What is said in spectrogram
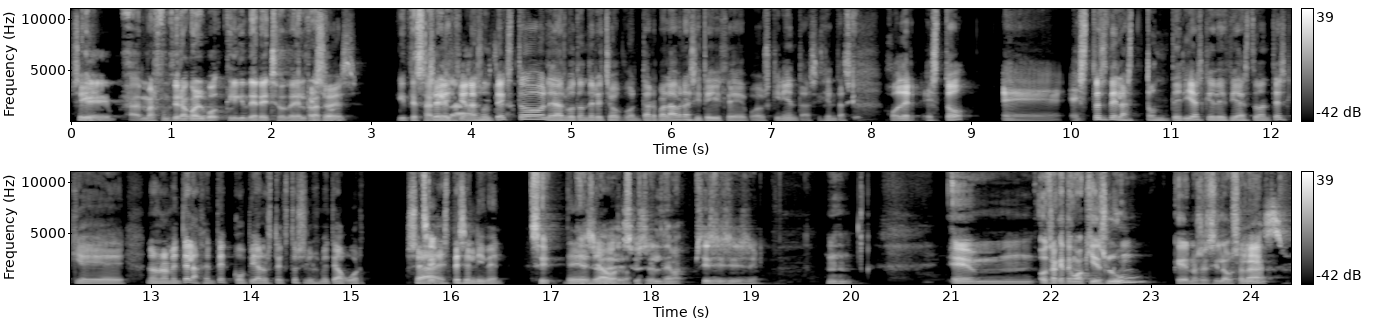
Sí. Que además funciona con el clic derecho del ratón. Eso es. Y te sale Seleccionas un texto, le das botón derecho a contar palabras y te dice, pues 500, 600. Joder, esto, eh, esto es de las tonterías que decías tú antes, que normalmente la gente copia los textos y los mete a Word. O sea, este es el nivel. Sí, de, eso, es el tema. Sí, sí, sí, sí. Em, otra que tengo aquí es Loom, que no sé si la usarás,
